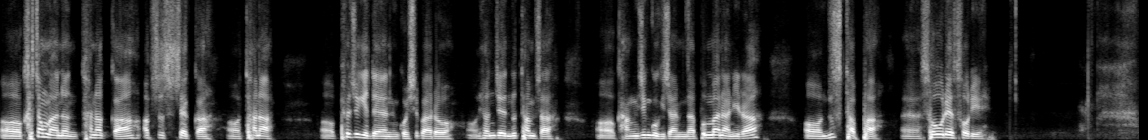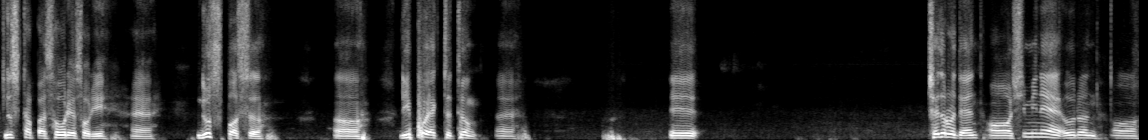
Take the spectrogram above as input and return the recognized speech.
어, 가장 많은 탄압과 압수수색과 어, 탄압, 어, 표적이 된 곳이 바로 어, 현재 누탐사 어, 강진구 기자입니다. 뿐만 아니라 어, 뉴스타파 에, 서울의 소리, 뉴스타파 서울의 소리, 에, 뉴스버스, 어, 리포액트 등 에, 이, 제대로 된 어, 시민의 어른 어,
